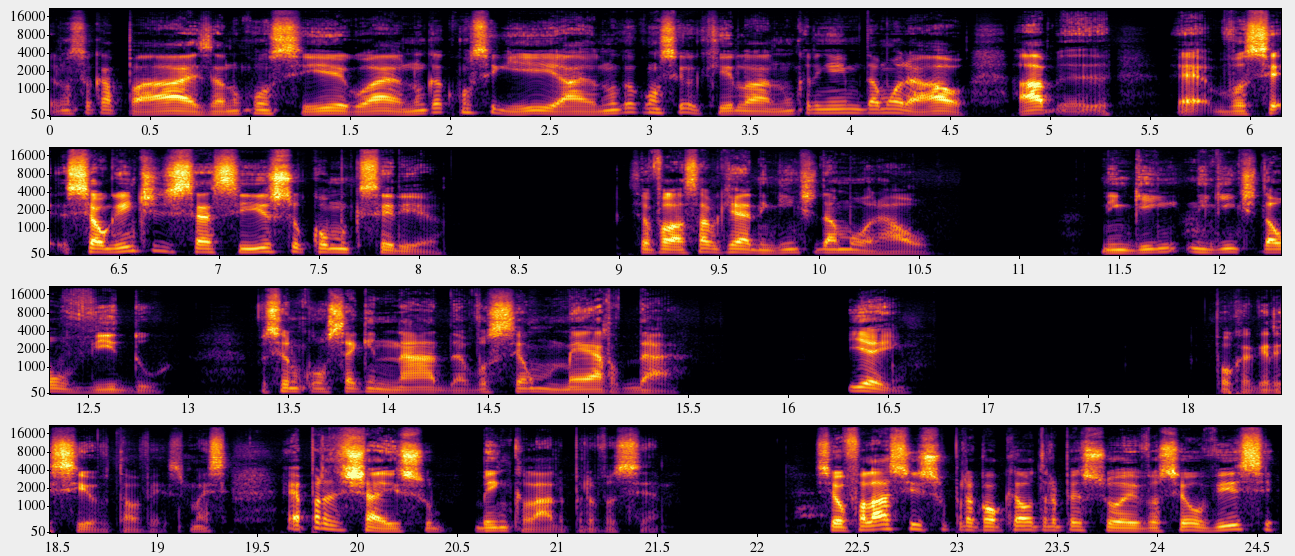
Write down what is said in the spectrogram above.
Eu não sou capaz, eu não consigo, ah, eu nunca consegui, ah, eu nunca consigo aquilo, ah, nunca ninguém me dá moral. Ah, é, você, se alguém te dissesse isso, como que seria? Você falar, sabe o que é? Ninguém te dá moral. Ninguém, ninguém te dá ouvido. Você não consegue nada. Você é um merda. E aí? Um pouco agressivo, talvez, mas é para deixar isso bem claro para você. Se eu falasse isso para qualquer outra pessoa e você ouvisse,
